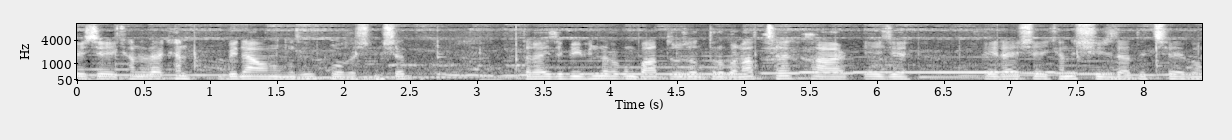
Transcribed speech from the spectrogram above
এই যে এখানে দেখেন, বিনা অনুমতি প্রবেশ নিষেধ। তারা এই যে বিভিন্ন রকম বাদ্যযন্ত্র বানাচ্ছে, আর এই যে এরা এসে এখানে সিজা দিচ্ছে এবং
